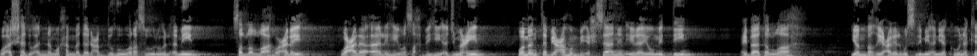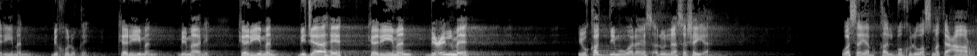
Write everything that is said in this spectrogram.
وأشهد أن محمدا عبده ورسوله الأمين. صلى الله عليه وعلى آله وصحبه أجمعين. ومن تبعهم بإحسان إلى يوم الدين. عباد الله ينبغي على المسلم أن يكون كريما بخلقه كريما بماله كريما بجاهه كريما بعلمه يقدم ولا يسأل الناس شيئا. وسيبقى البخل وصمه عار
